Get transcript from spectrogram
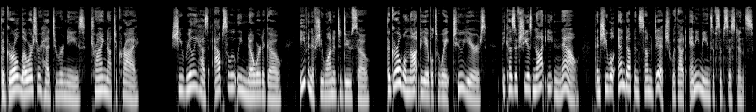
The girl lowers her head to her knees, trying not to cry. She really has absolutely nowhere to go, even if she wanted to do so. The girl will not be able to wait two years, because if she is not eaten now, then she will end up in some ditch without any means of subsistence.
